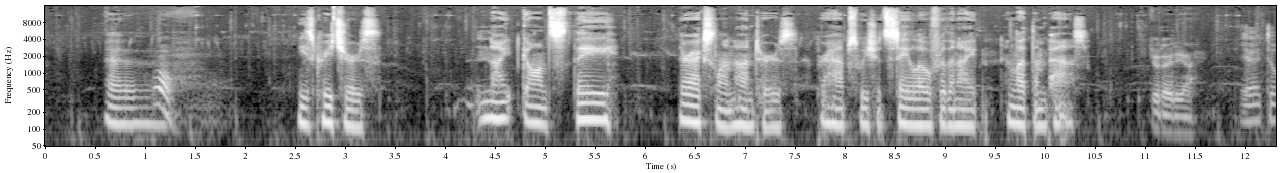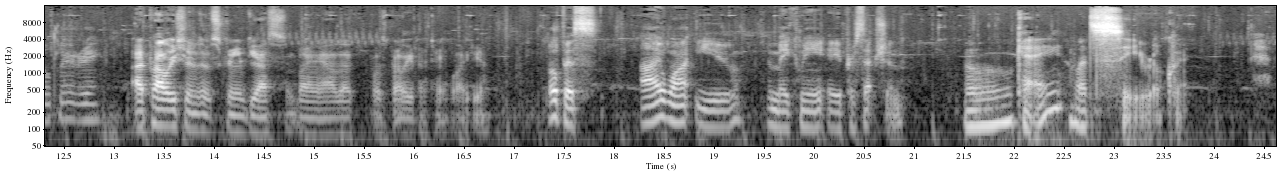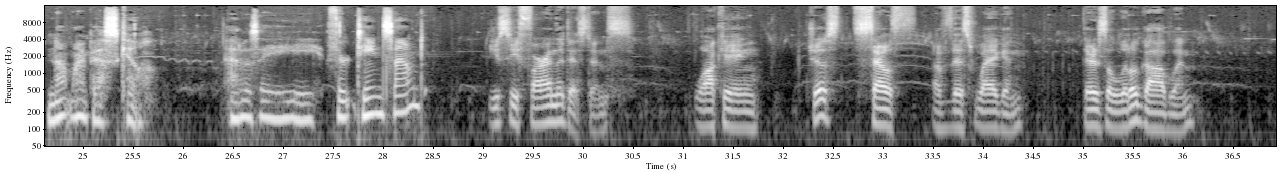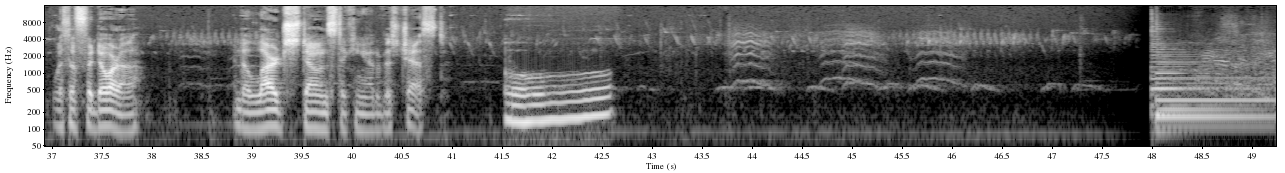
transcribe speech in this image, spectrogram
Uh, These creatures, night gaunts, they they're excellent hunters. Perhaps we should stay low for the night and let them pass. Good idea. Yeah, I totally agree. I probably shouldn't have screamed yes by now. That was probably a terrible idea. Opus, I want you to make me a perception. Okay, let's see real quick. Not my best skill. How does a 13 sound? You see far in the distance, walking just south of this wagon, there's a little goblin with a fedora and a large stone sticking out of his chest. Oh.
